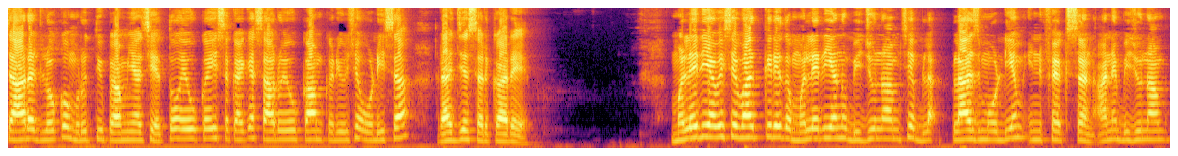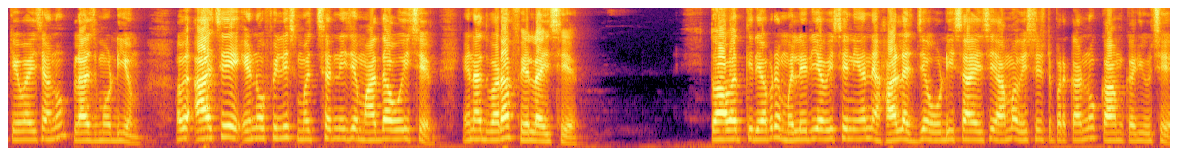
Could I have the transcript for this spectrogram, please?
ચાર જ લોકો મૃત્યુ પામ્યા છે. તો એવું કહી શકાય કે સારું એવું કામ કર્યું છે ઓડિશા રાજ્ય સરકારે. મલેરિયા વિશે વાત કરીએ તો મલેરિયાનું બીજું નામ છે પ્લાઝમોડિયમ ઇન્ફેક્શન. આને બીજું નામ કહેવાય છે આનું, પ્લાઝમોડિયમ. હવે આ છે એનોફિલિસ મચ્છરની જે માદા હોય છે, એના દ્વારા ફેલાય છે. તો આ વાત કરીએ આપણે મલેરિયા વિશેની અને હાલ જ જે ઓડિશાએ છે, આમાં વિશિષ્ટ પ્રકારનું કામ કર્યું છે.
